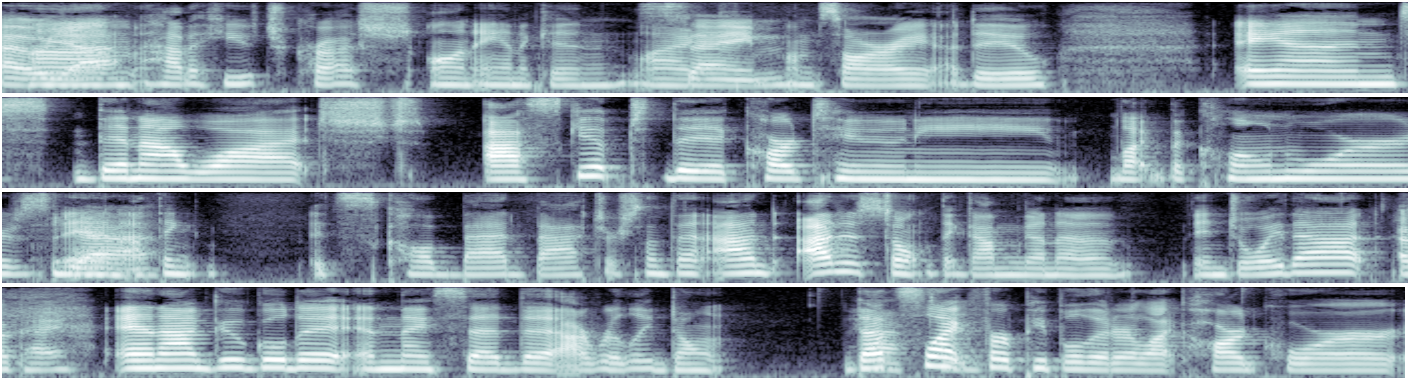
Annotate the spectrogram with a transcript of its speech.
Oh, yeah. Um, have a huge crush on Anakin. Like, Same. I'm sorry, I do. And then I watched. I skipped the cartoony, like the Clone Wars, and Yeah. I think it's called Bad Batch or something. I I just don't think I'm gonna enjoy that. Okay. And I googled it, and they said that I really don't. That's like for people that are like hardcore,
